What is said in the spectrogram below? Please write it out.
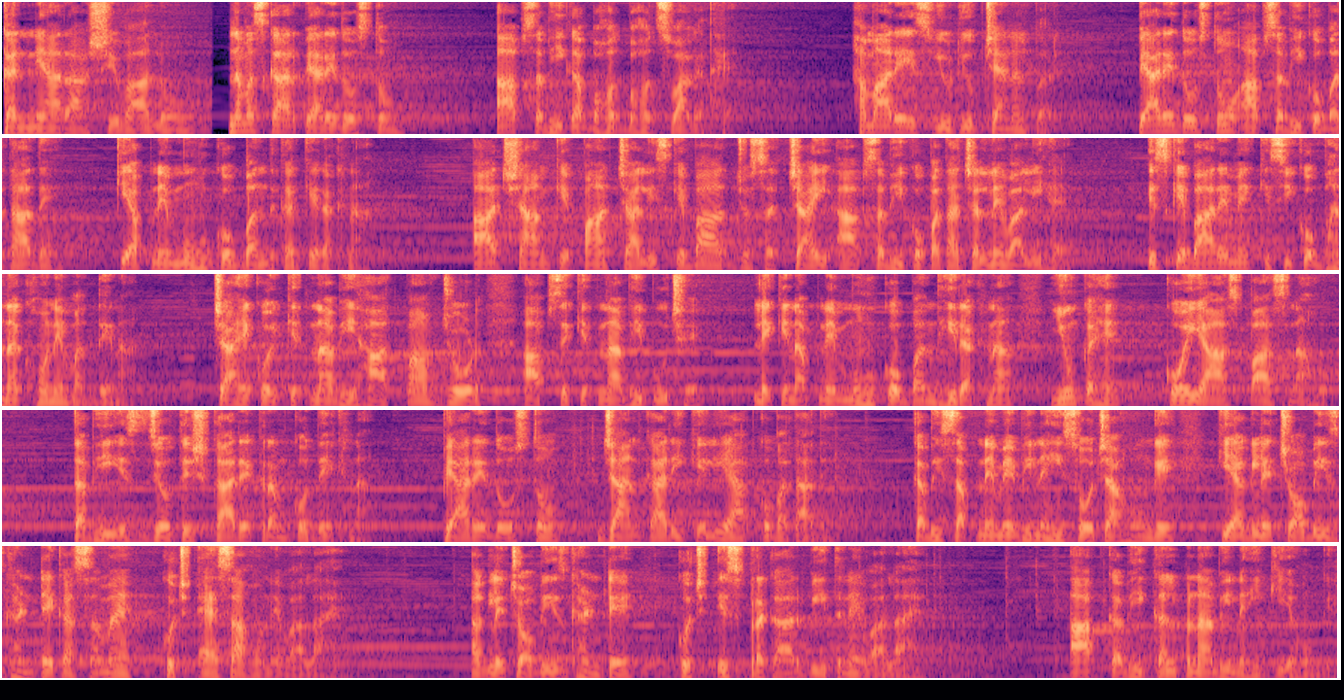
कन्या राशि वालों, नमस्कार प्यारे दोस्तों, आप सभी का बहुत बहुत स्वागत है। हमारे इस YouTube चैनल पर प्यारे दोस्तों, आप सभी को बता दें कि अपने मुँह को बंद करके रखना। आज शाम के पाँच चालीस के बाद जो सच्चाई आप सभी को पता चलने वाली है, इसके बारे में किसी को भनक होने मत देना। चाहे कोई कितना भी हाथ पाँव जोड़ आपसे कितना भी पूछे, लेकिन अपने मुँह को बंद ही रखना, यूँ कहें, कोई आस ना हो। तभी इस ज्योतिष कार्यक्रम को देखना। प्यारे दोस्तों, जानकारी के लिए आपको बता दें। कभी सपने में भी नहीं सोचा होंगे कि अगले 24 घंटे का समय कुछ ऐसा होने वाला है। अगले 24 घंटे कुछ इस प्रकार बीतने वाला है। आप कभी कल्पना भी नहीं किए होंगे।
